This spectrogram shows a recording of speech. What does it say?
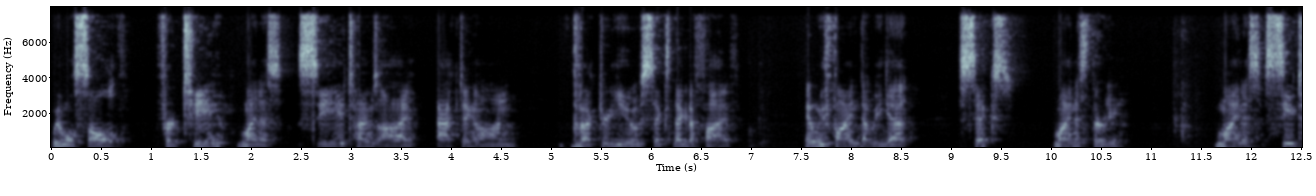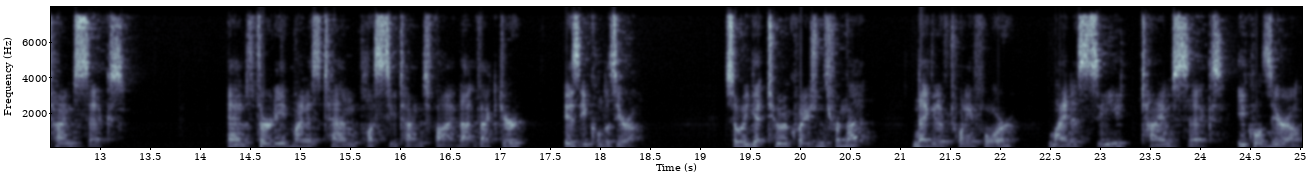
We will solve for t minus c times i acting on the vector u, 6, negative 5, and we find that we get 6 minus 30 minus c times 6 and 30 minus 10 plus c times 5. That vector is equal to 0. So we get two equations from that. Negative 24 minus c times 6 equals 0,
